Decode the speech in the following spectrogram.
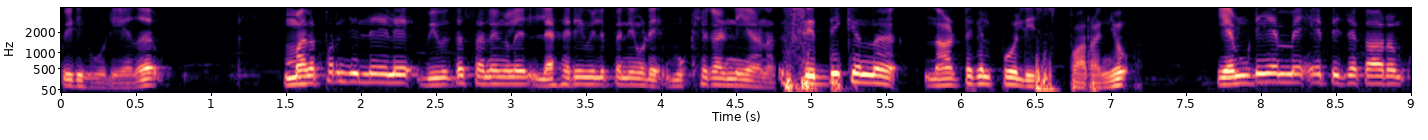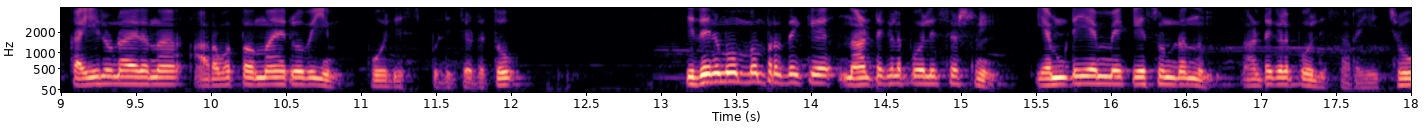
പിടികൂടിയത്. മലപ്പുറം ജില്ലയിലെ വിവിധ സ്ഥലങ്ങളിൽ ലഹരി വിൽപ്പനയുടെ മുഖ്യകണ്ണിയാണ് സിദ്ദിഖെന്ന് നാട്ടുകൽ പോലീസ് പറഞ്ഞു. എം ഡി എം എ എത്തിച്ച കാറും കയ്യിലുണ്ടായിരുന്ന അറുപത്തൊന്നായിരം രൂപയും പോലീസ് പിടിച്ചെടുത്തു. ഇതിനു മുമ്പും പ്രതിക്ക് നാട്ടുകൽ പോലീസ് സ്റ്റേഷനിൽ എം ഡി എം എ കേസുണ്ടെന്നും നാട്ടുകൽ പോലീസ് അറിയിച്ചു.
